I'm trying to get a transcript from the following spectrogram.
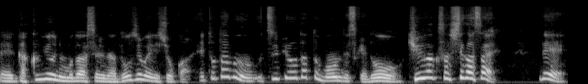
え、学業に戻らせるのはどうすればいいでしょうか？えっと、多分、うつ病だと思うんですけど、休学させてください。で、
